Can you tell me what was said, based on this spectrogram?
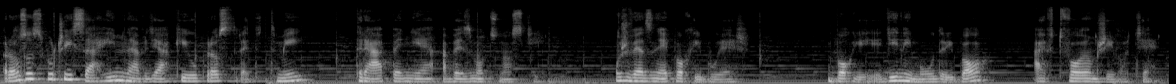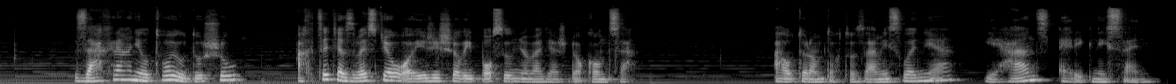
rozosvučí sa hymna vďaky uprostred tmy, trápenia a bezmocnosti. Už viac nepochybuješ. Boh je jediný múdry Boh aj v tvojom živote. Zachránil tvoju dušu a chce ťa zvesťou o Ježišovi posilňovať až do konca. Autorom tohto zamyslenia je Hans Erik Nissen.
